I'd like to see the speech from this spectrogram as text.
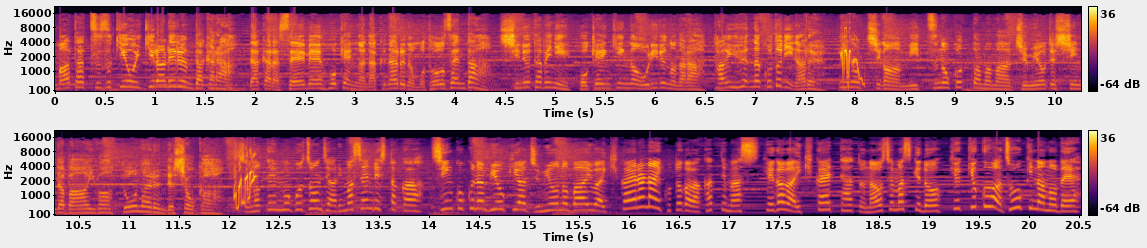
また続きを生きられるんだから。だから生命保険がなくなるのも当然だ。死ぬたびに保険金が下りるのなら大変なことになる。命が3つ残ったまま寿命で死んだ場合はどうなるんでしょうか？その点もご存知ありませんでしたか？深刻な病気や寿命の場合は生き返らないことが分かってます。怪我は生き返った後治せますけど、結局は臓器なので、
